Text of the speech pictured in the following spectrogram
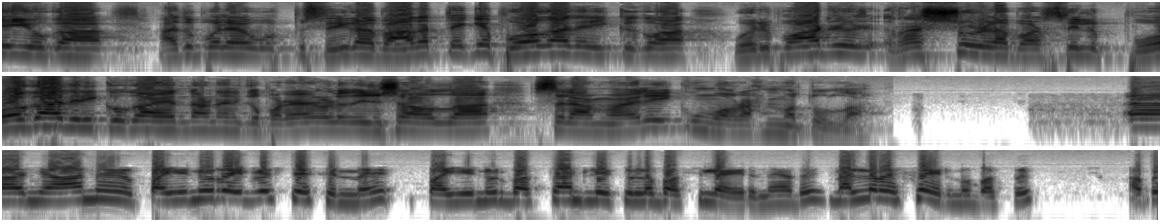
ചെയ്യുക അതുപോലെ സ്ത്രീകൾ ഭാഗത്തേക്ക് പോകാതിരിക്കുക ഒരുപാട് റഷുള്ള ബസ്സിൽ പോകാതിരിക്കുക എന്നാണ് എനിക്ക് പറയാനുള്ളത്. ഇൻഷാ അല്ലാ അസ്സാം വലൈക്കും വാഹമത്തുള്ള ഞാൻ പയ്യന്നൂർ റെയിൽവേ സ്റ്റേഷനിൽ പയ്യന്നൂർ ബസ് സ്റ്റാൻഡിലേക്കുള്ള ബസ്സിലായിരുന്നു. അത് നല്ല രസമായിരുന്നു ബസ്. അപ്പൊ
